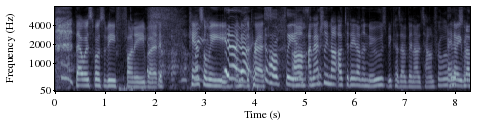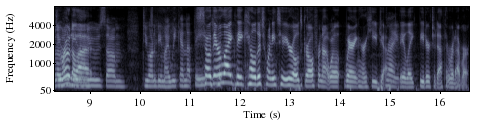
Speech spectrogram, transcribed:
that was supposed to be funny, but if cancel me, I need the press. Oh, please. Um, I'm actually not up to date on the news because I've been out of town for a little I bit. know, you've so been on the road a lot. The news. Um, do you want to be my weekend update? So they're like they killed a 22 year old girl for not we- wearing her hijab. Right. They like beat her to death or whatever.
